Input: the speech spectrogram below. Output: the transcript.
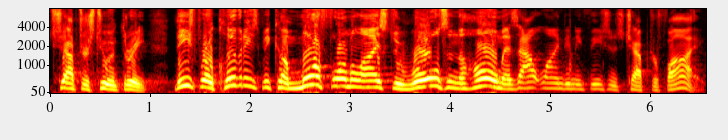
chapters 2 and 3. These proclivities become more formalized through roles in the home as outlined in Ephesians chapter 5.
